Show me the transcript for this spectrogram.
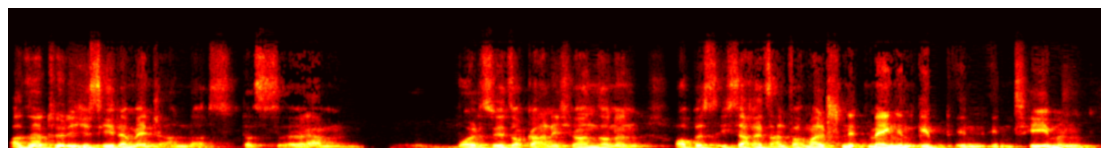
Also natürlich ist jeder Mensch anders. Das ja. ähm, wolltest du jetzt auch gar nicht hören, sondern ob es, ich sage jetzt einfach mal, Schnittmengen gibt in, in Themen.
